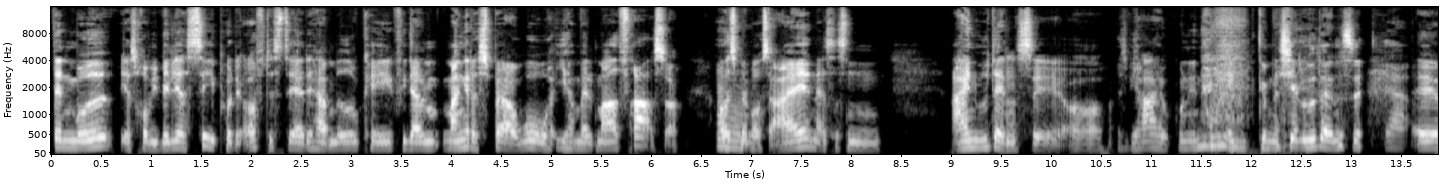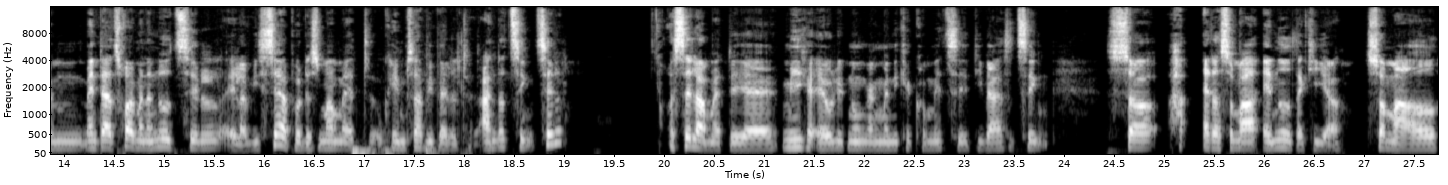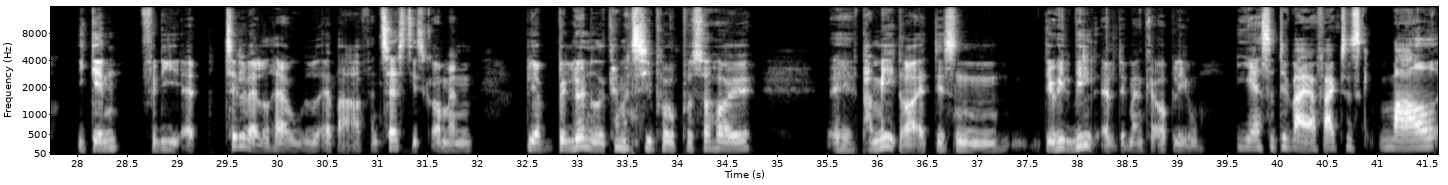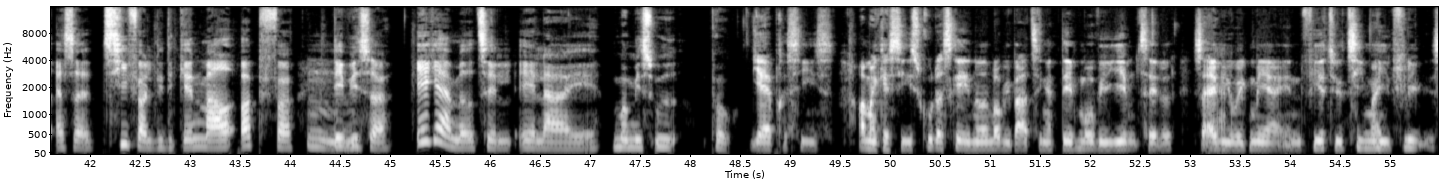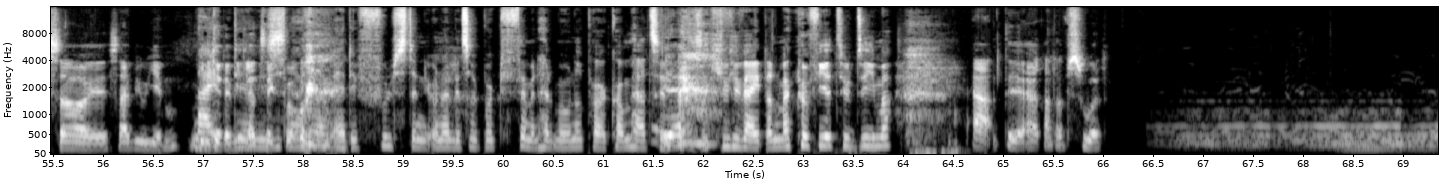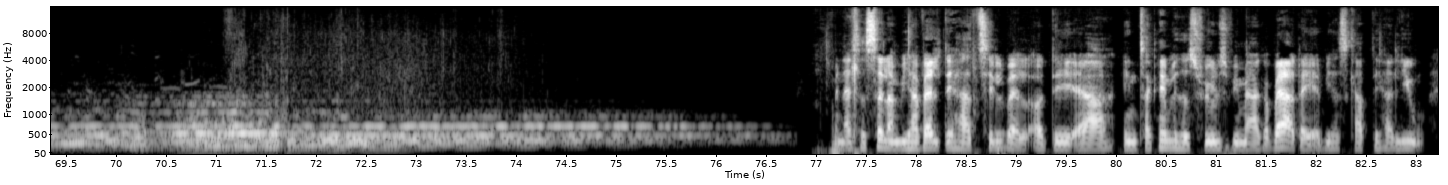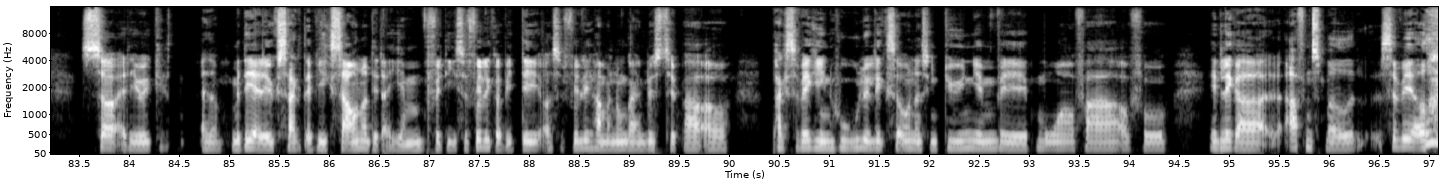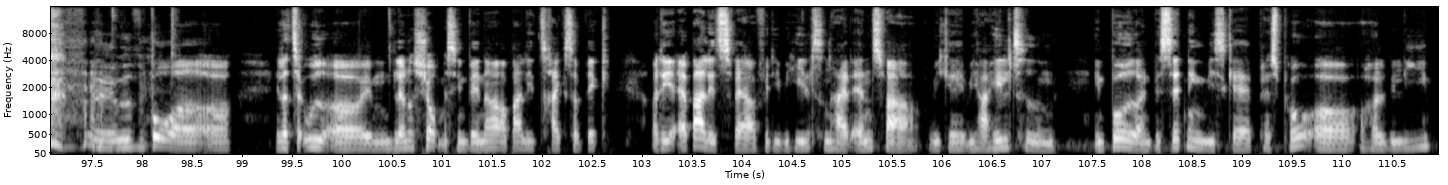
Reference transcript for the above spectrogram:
den måde, jeg tror, vi vælger at se på det oftest, det er det her med, okay, fordi der er mange, der spørger, wow, I har meldt meget fra så, mm. også med vores egen, altså sådan, egen uddannelse, og altså vi har jo kun en, en gymnasiel uddannelse, ja. øhm, men der tror jeg, man er nødt til, eller vi ser på det som om, at okay, så har vi valgt andre ting til, og selvom at det er mega ærgerligt nogle gange, man ikke kan komme med til diverse ting, så er der så meget andet, der giver så meget igen, fordi at tilvalget herude er bare fantastisk, og man bliver belønnet, kan man sige, på, på så høje øh, parametre, at det er, sådan, det er jo helt vildt, alt det, man kan opleve. Ja, så det var jeg faktisk meget, altså tifoldigt igen, meget op for mm. det, vi så ikke er med til, eller øh, må mis ud på. Ja, præcis. Og man kan sige, skulle der ske noget, hvor vi bare tænker, det må vi hjem til, så er ja. vi jo ikke mere end 24 timer i et fly, så, øh, så er vi jo hjemme. Nej, det, det er vi tænke på. om, er det fuldstændig underligt, så vi brugt fem og en halv måned på at komme hertil, ja. og så kan vi være i Danmark på 24 timer. Ja, det er ret absurd. Men altså selvom vi har valgt det her tilvalg, og det er en taknemmelighedsfølelse, vi mærker hver dag, at vi har skabt det her liv, så er det jo ikke, altså med det er det jo ikke sagt, at vi ikke savner det derhjemme, fordi selvfølgelig gør vi det, og selvfølgelig har man nogle gange lyst til bare at pakke sig væk i en hule, ligge sig under sin dyne hjemme ved mor og far og få en lækker aftensmad serveret øh, ude ved bordet, og, eller tage ud og øhm, lave noget sjovt med sine venner og bare lige trække sig væk. Og det er bare lidt svært, fordi vi hele tiden har et ansvar, og vi, kan, vi har hele tiden en båd og en besætning, vi skal passe på og, og holde ved lige.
